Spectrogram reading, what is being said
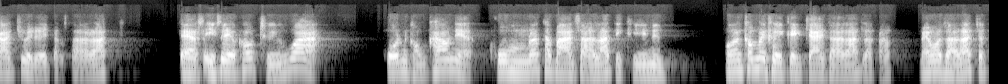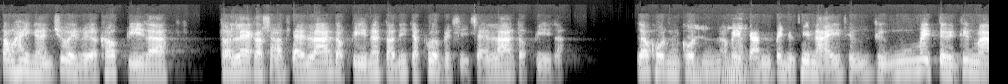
การช่วยเหลือจากสหรัฐ แต่อิสราเอลเขาถือว่าคนของเขาเนี่ยคุมรัฐบาลสหรัฐอีกทีหนึ่งเพราะฉะนั้นเขาไม่เคยเกรงใจสหรัฐหรอกครับ แม้ว่าสหรัฐจะต้องให้เงินช่วยเหลือเขาปีละ ตอนแรกก็สามแสนล้านต่อปีนะ ตอนนี้จะเพิ่มเป็นสี่แสนล้านต่อปีแล้วแล้วคนคนอเมริกันไปอยู่ที่ไหนถึงถึงไม่ตื่นขึ้นมา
